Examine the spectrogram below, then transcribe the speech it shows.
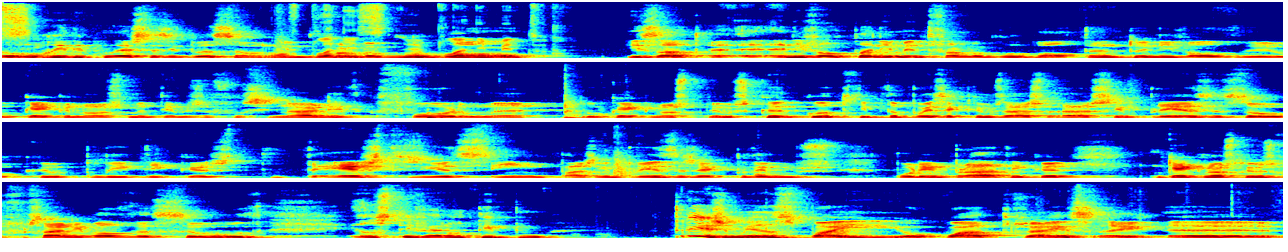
o ridículo desta situação, Houve de plane- forma global, planeamento. Exato, a, a- nível de planeamento de forma global, tanto a nível de o que é que nós mantemos a funcionar e de que forma, o que é que nós podemos, que, que outro tipo de apoio é que dar às, às empresas ou que políticas de testes e assim para as empresas é que podemos pôr em prática, o que é que nós podemos reforçar a nível da saúde. Eles tiveram tipo três meses para aí, ou quatro, já nem sei, eh,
